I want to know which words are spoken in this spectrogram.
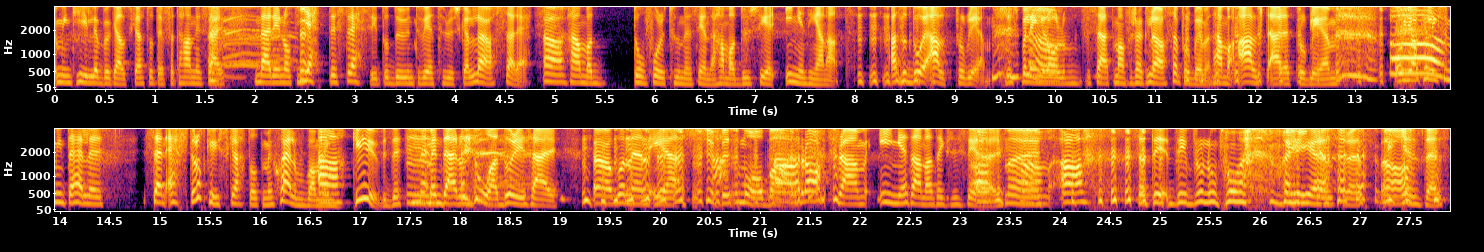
min kille brukar alltid skratta åt det för att han är så här, när det är något jättestressigt och du inte vet hur du ska lösa det. Han bara, då får du tunnelseende. Han bara, du ser ingenting annat. Alltså då är allt problem. Det spelar ingen roll så att man försöker lösa problemet. Han bara, allt är ett problem. Och jag kan liksom inte heller Sen efteråt kan jag ju skratta åt mig själv och bara, men gud. Men där och då, då är det så här, ögonen är supersmå och bara rakt fram, inget annat existerar. Nej. Så att det, det beror nog på vad det är. Vilken stress. Vilken stress.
